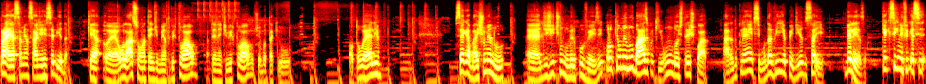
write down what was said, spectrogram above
para essa mensagem recebida, que é, é Olá, sou um atendimento virtual, atendente virtual. Deixa eu botar aqui o. Falta o L segue abaixo o menu, é, digite um número por vez. E coloquei um menu básico aqui, 1, 2, 3, 4. Área do cliente, segunda via, pedido, sair. Beleza. O que, que significa esse,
